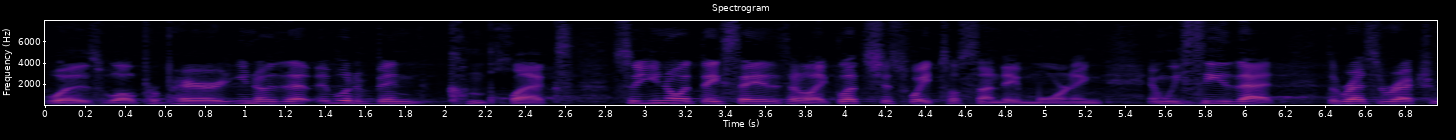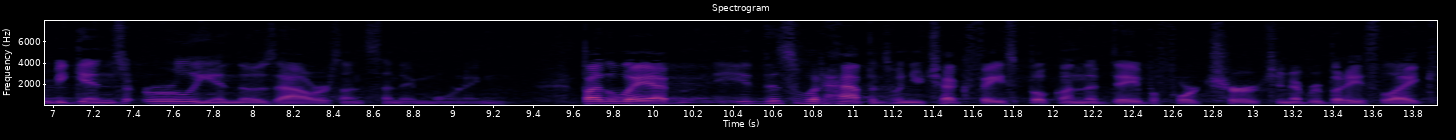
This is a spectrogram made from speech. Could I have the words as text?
was well prepared, you know, that it would have been complex. So you know what they say is they're like, let's just wait till Sunday morning. And we see that the resurrection begins early in those hours on Sunday morning. By the way, I, this is what happens when you check Facebook on the day before church and everybody's like,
